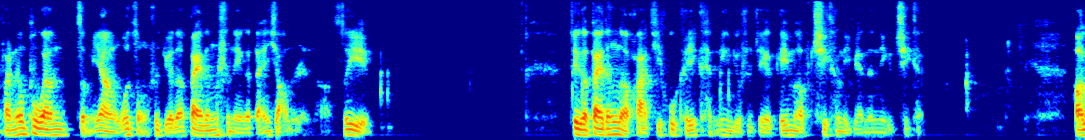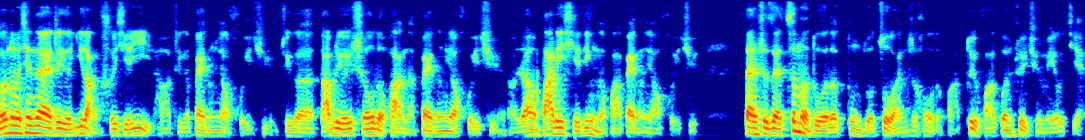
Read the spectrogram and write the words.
反正不管怎么样，我总是觉得拜登是那个胆小的人啊。所以这个拜登的话，几乎可以肯定就是这个 game of chicken 里边的那个 chicken。好了，那么现在这个伊朗核协议啊，这个拜登要回去；这个 WHO 的话呢，拜登要回去啊。然后巴黎协定的话，拜登要回去。但是在这么多的动作做完之后的话，对华关税却没有减，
